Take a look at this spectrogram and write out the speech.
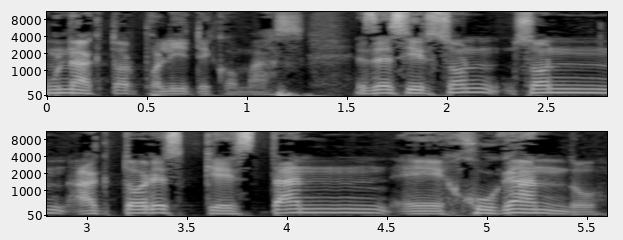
un actor político más. Es decir, son, son actores que están eh, jugando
